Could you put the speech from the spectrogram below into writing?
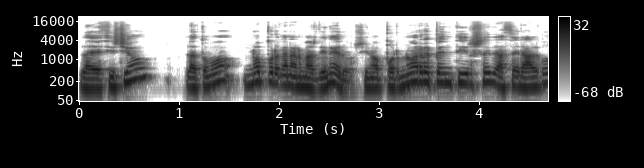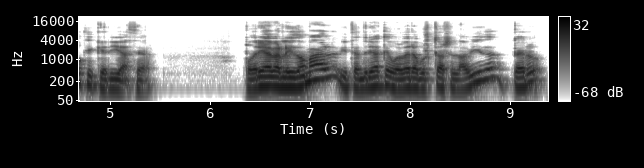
La decisión la tomó no por ganar más dinero, sino por no arrepentirse de hacer algo que quería hacer. Podría haberle ido mal y tendría que volver a buscarse la vida, pero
